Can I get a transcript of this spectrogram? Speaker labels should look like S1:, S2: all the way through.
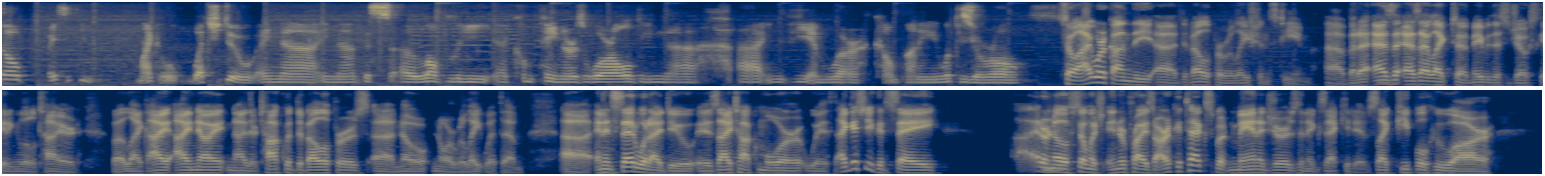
S1: So basically, Michael, what you do in uh, in uh, this uh, lovely uh, containers world in uh, uh, in VMware company? What is your role?
S2: So I work on the developer relations team, but as as I like to, maybe this joke's getting a little tired, but like I I neither talk with developers, no nor relate with them, and instead what I do is I talk more with, I guess you could say I don't know if so much enterprise architects, but managers and executives, like people who are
